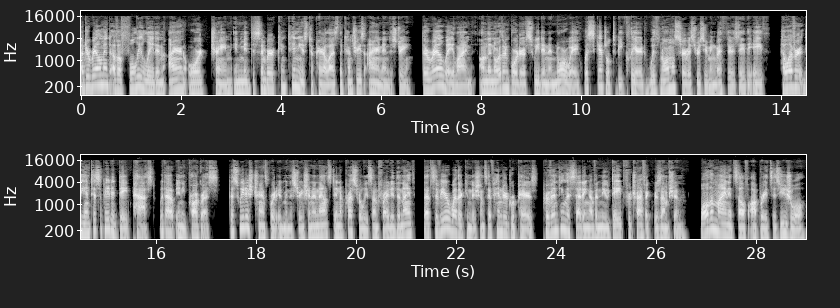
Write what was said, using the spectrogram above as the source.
a derailment of a fully laden iron ore train in mid December continues to paralyze the country's iron industry. The railway line on the northern border of Sweden and Norway was scheduled to be cleared, with normal service resuming by Thursday the 8th. However, the anticipated date passed without any progress. The Swedish Transport Administration announced in a press release on Friday the 9th that severe weather conditions have hindered repairs, preventing the setting of a new date for traffic resumption. While the mine itself operates as usual,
